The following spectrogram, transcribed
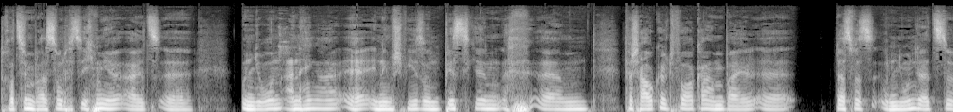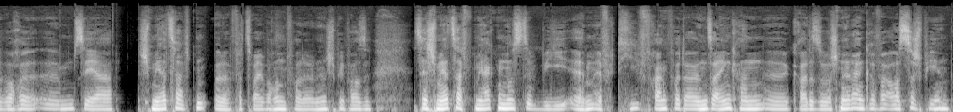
Trotzdem war es so, dass ich mir als äh, Union-Anhänger äh, in dem Spiel so ein bisschen ähm, verschaukelt vorkam, weil äh, das, was Union letzte Woche ähm, sehr schmerzhaft, oder vor zwei Wochen vor der Spielpause, sehr schmerzhaft merken musste, wie ähm, effektiv Frankfurt darin sein kann, äh, gerade so Schnellangriffe auszuspielen.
